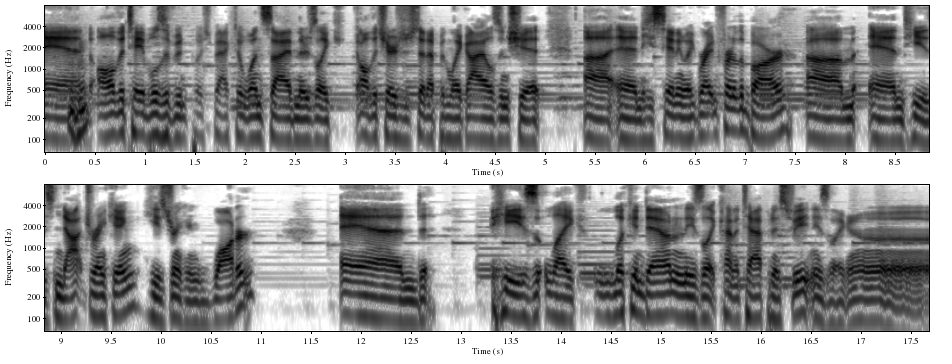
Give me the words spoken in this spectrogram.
and all the tables have been pushed back to one side and there's like all the chairs are set up in like aisles and shit. Uh, and he's standing like right in front of the bar um, and he is not drinking. He's drinking water. And he's like looking down and he's like kind of tapping his feet and he's like uh...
